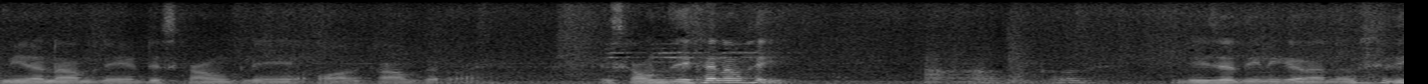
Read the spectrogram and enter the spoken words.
मेरा नाम लें डिस्काउंट लें और काम करवाएँ। डिस्काउंट देखा ना भाई? हाँ बिल्कुल। बेइज्जती नहीं कराना मेरी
